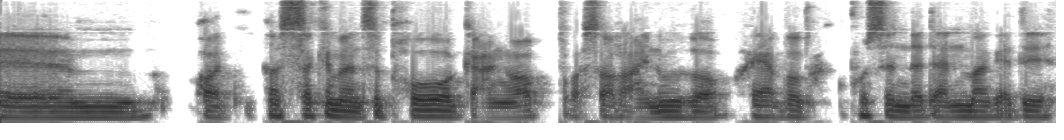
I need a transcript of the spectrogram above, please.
Øhm, og, og så kan man så prøve at gange op og så regne ud, hvor, ja, hvor mange procent af Danmark er det.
